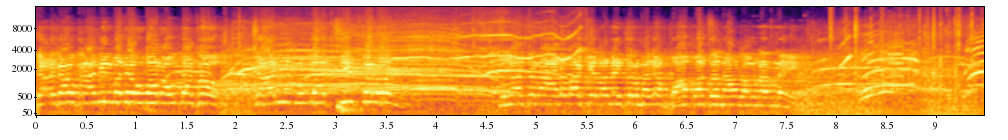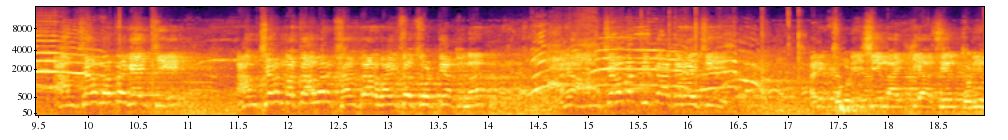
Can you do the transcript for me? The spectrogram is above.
जळगाव ग्रामीणमध्ये उभा राहून दाखव. चारी गुंड्या चीक करून. तुला जर आडवा केला नाही तर माझ्या बापाचं नाव लावणार नाही. आमच्या मतं घ्यायची. आमच्या मतावर खासदार व्हायचं चोट्यातून आणि आमच्यावर टीका करायची. आणि थोडीशी लायकी असेल थोडी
